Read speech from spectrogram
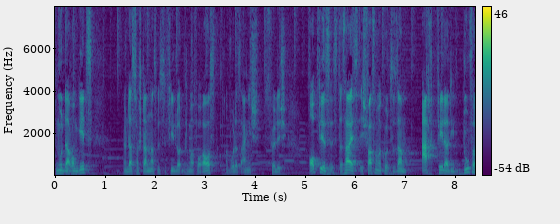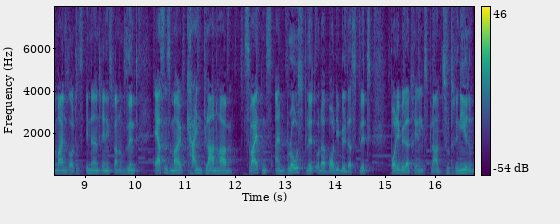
Nur darum geht's. Wenn du das verstanden hast, bist du vielen Leuten schon mal voraus, obwohl das eigentlich völlig obvious ist. Das heißt, ich fasse nochmal kurz zusammen. Acht Fehler, die du vermeiden solltest in deiner Trainingsplanung sind: erstens mal keinen Plan haben. Zweitens, ein Bro-Split oder Bodybuilder-Split, Bodybuilder-Trainingsplan zu trainieren.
